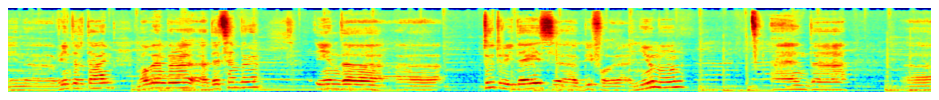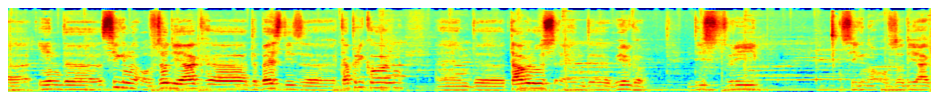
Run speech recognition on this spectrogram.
in uh, winter time november uh, december in the uh, two three days uh, before a new moon and uh, uh, in the sign of zodiac the best is Capricorn and uh, Taurus and uh, Virgo. These three sign of zodiac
